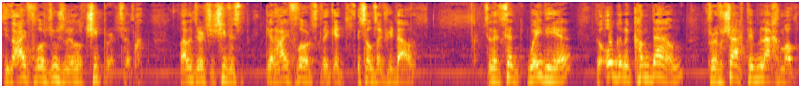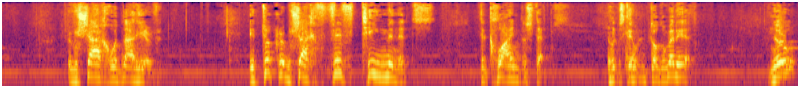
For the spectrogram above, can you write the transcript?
See, the high floor is usually a little cheaper. So a lot of the yeshivas get high floors. They get it sounds like few dollars. So they said, wait here. They're all going to come down for Rav to Menachem Rav Shach would not hear of it. It took Rav Shach 15 minutes to climb the steps. You understand what I'm talking about here? No.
